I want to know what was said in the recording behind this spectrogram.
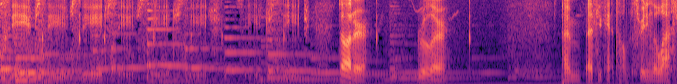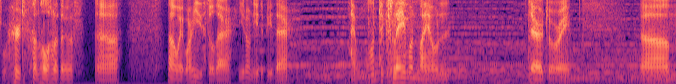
Siege, siege, siege, siege, siege, siege, siege, siege. Daughter. Ruler. I'm, if you can't tell, I'm just reading the last word on a lot of those. Uh, oh wait, why are you still there? You don't need to be there. I want to claim on my own territory. Um,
